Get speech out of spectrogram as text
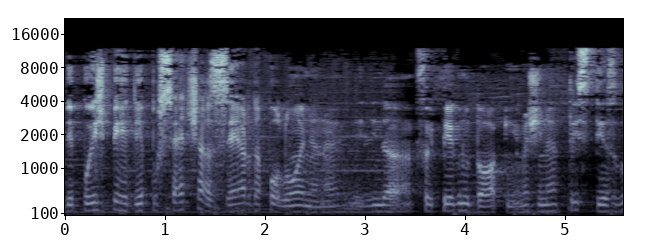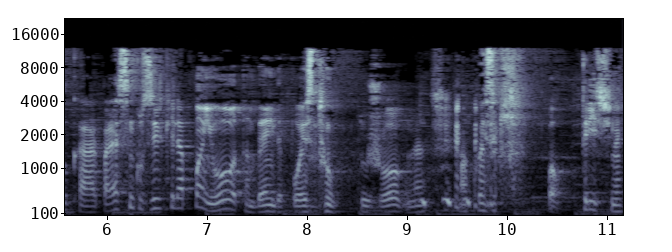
depois de perder por 7 a 0 da Polônia, né? Ele ainda foi pego no doping. Imagina a tristeza do cara. Parece inclusive que ele apanhou também depois do, do jogo, né? Uma coisa que, bom, triste, né?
